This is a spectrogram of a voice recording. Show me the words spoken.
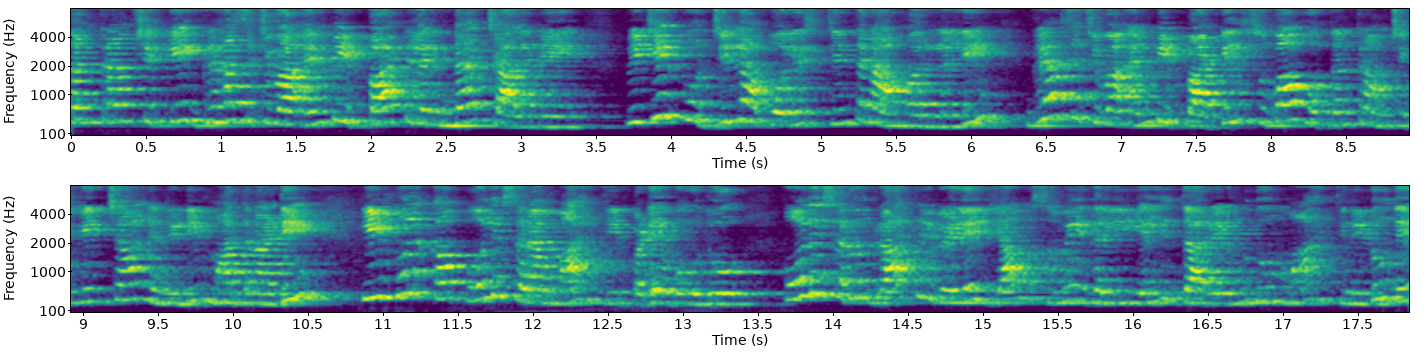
ತಂತ್ರಾಂಶಕ್ಕೆ ಗೃಹ ಸಚಿವ ಎಂಪಿ ಪಾಟೀಲರಿಂದ ಚಾಲನೆ. ವಿಜಯಪುರ ಜಿಲ್ಲಾ ಪೊಲೀಸ್ ಚಿಂತನಾ ಹಾಲ್ನಲ್ಲಿ ಗೃಹ ಸಚಿವ ಎಂಪಿ ಪಾಟೀಲ್ ಸುಬಾಬು ತಂತ್ರಾಂಶಕ್ಕೆ ಚಾಲನೆ ನೀಡಿ ಮಾತನಾಡಿ, ಈ ಮೂಲಕ ಪೊಲೀಸರ ಮಾಹಿತಿ ಪಡೆಯಬಹುದು. ಪೊಲೀಸರು ರಾತ್ರಿ ವೇಳೆ ಯಾವ ಸಮಯದಲ್ಲಿ ಎಲ್ಲಿದ್ದಾರೆ ಎಂಬುದು ಮಾಹಿತಿ ನೀಡುವುದೇ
